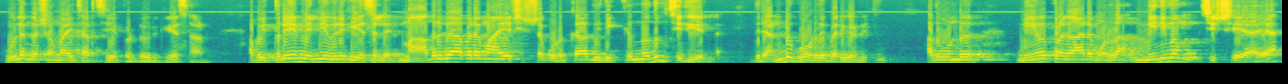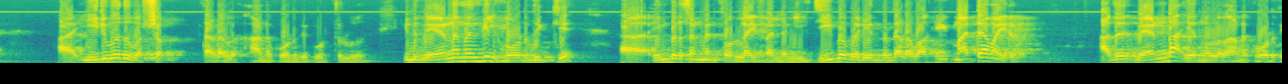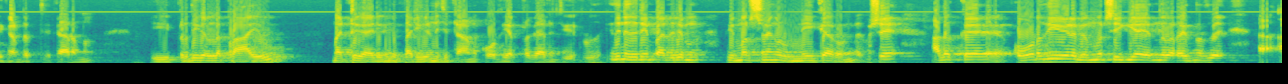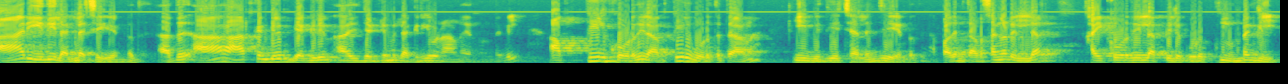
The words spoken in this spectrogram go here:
കൂലങ്കഷമായി ചർച്ച ചെയ്യപ്പെട്ട ഒരു കേസാണ്. അപ്പൊ ഇത്രയും വലിയ ഒരു കേസിൽ മാതൃകാപരമായ ശിക്ഷ കൊടുക്കാതിരിക്കുന്നതും ശരിയല്ല. ഇത് രണ്ടും കോടതി പരിഗണിച്ചു. അതുകൊണ്ട് നിയമപ്രകാരമുള്ള മിനിമം ശിക്ഷയായ ഇരുപത് വർഷം തടവ് ആണ് കോടതി കൊടുത്തുള്ളത്. ഇത് വേണമെങ്കിൽ കോടതിക്ക് ഇംപ്രിസൺമെന്റ് ഫോർ ലൈഫ് അല്ലെങ്കിൽ ജീവപര്യന്തം തടവാക്കി മാറ്റാമായിരുന്നു. അത് വേണ്ട എന്നുള്ളതാണ് കോടതി കണ്ടെത്തിയത് കാരണം. ഈ പ്രതികളുടെ പ്രായവും മറ്റു കാര്യങ്ങൾ പരിഗണിച്ചിട്ടാണ് കോടതി അപ്രകാരം ചെയ്തിട്ടുള്ളത്. ഇതിനെതിരെ പലരും വിമർശനങ്ങൾ ഉന്നയിക്കാറുണ്ട്. പക്ഷേ അതൊക്കെ കോടതിയെ വിമർശിക്കുക എന്ന് പറയുന്നത് ആ രീതിയിലല്ല ചെയ്യേണ്ടത്. അത് ആ ആർക്കെങ്കിലും എഗ്രി ജഡ്ജ്മെന്റ് അഗ്രീവൺ ആണ് എന്നുണ്ടെങ്കിൽ അപ്പീൽ കോടതിയിൽ അപ്പീൽ കൊടുത്തിട്ടാണ് ഈ വിധിയെ ചലഞ്ച് ചെയ്യേണ്ടത്. അപ്പൊ അതിന് തടസ്സങ്ങളില്ല. ഹൈക്കോടതിയിൽ അപ്പീൽ കൊടുക്കുന്നുണ്ടെങ്കിൽ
